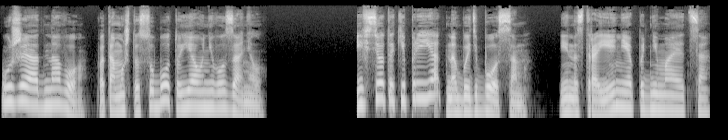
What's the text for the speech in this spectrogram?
Уже одного, потому что субботу я у него занял. И все таки приятно быть боссом, и настроение поднимается.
